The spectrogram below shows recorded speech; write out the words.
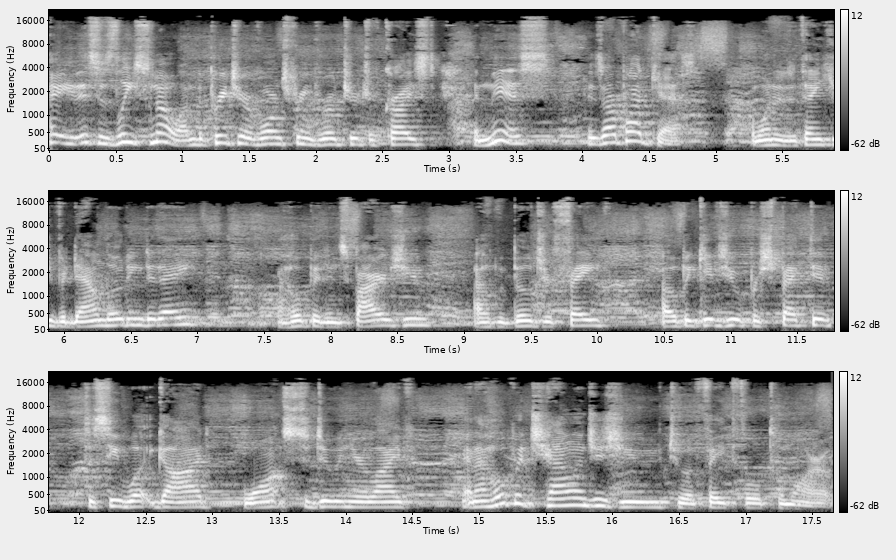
Hey, this is Lee Snow. I'm the preacher of Orange Springs Road Church of Christ, and this is our podcast. I wanted to thank you for downloading today. I hope it inspires you. I hope it builds your faith. I hope it gives you a perspective to see what God wants to do in your life. And I hope it challenges you to a faithful tomorrow.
